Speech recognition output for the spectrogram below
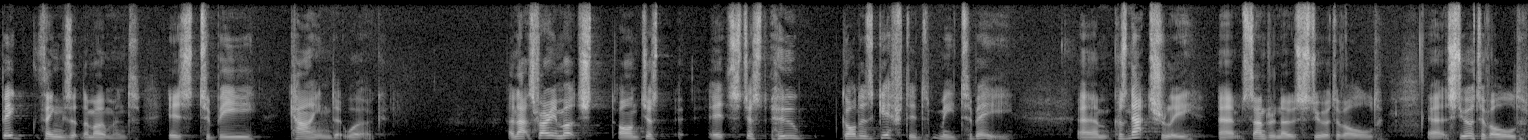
big things at the moment is to be kind at work. And that's very much on just, it's just who God has gifted me to be. Because um, naturally, um, Sandra knows Stuart of old. Uh, Stuart of old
